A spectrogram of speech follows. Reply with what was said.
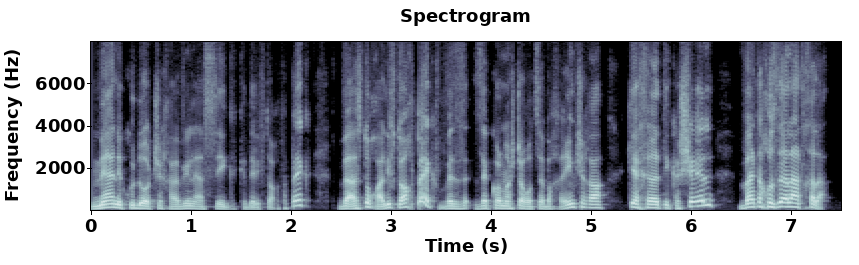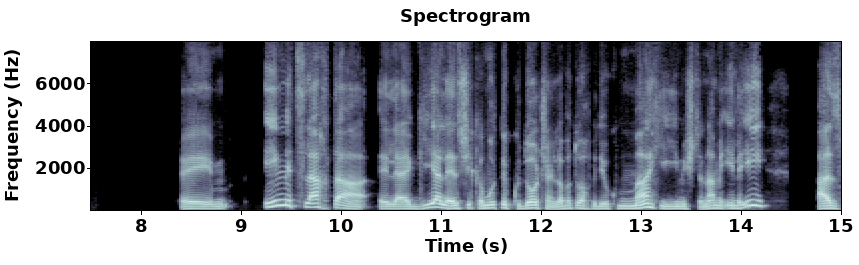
100 נקודות שחייבים להשיג כדי לפתוח את הפק, ואז תוכל לפתוח פק, וזה כל מה שאתה רוצה בחיים שלך, כי אחרת תיכשל, ואתה חוזר להתחלה. אמ, אם הצלחת אה, להגיע לאיזושהי כמות נקודות, שאני לא בטוח בדיוק מה היא, משתנה מאי לאי, אז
